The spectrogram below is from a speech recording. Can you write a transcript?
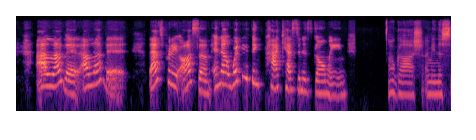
I love it. I love it. That's pretty awesome. And now where do you think podcasting is going? Oh gosh. I mean this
